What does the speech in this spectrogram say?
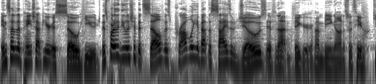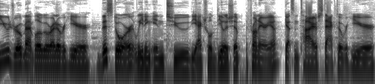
Inside the paint shop here is so huge. This part of the dealership itself is probably about the size of Joe's, if not bigger, if I'm being honest with you. Huge roadmap logo right over here. This door leading into the actual dealership, the front area. Got some tires stacked over here,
